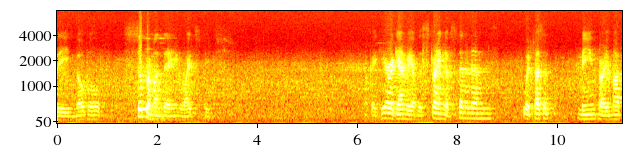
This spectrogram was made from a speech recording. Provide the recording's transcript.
the noble supramundane right speech. Okay, here again we have the string of synonyms, which doesn't mean very much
